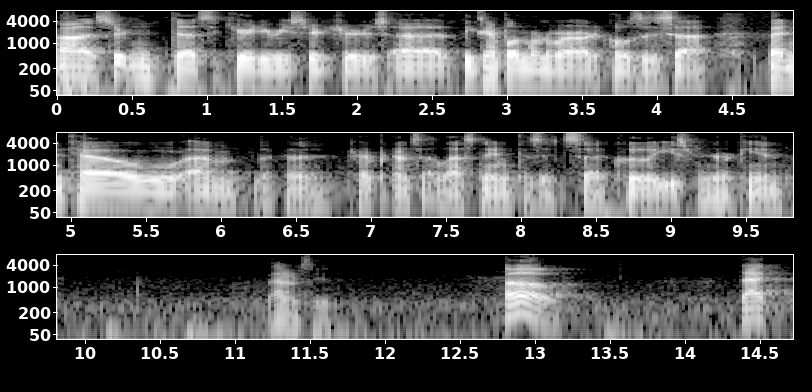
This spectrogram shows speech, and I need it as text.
Uh, certain uh, security researchers. Uh, the example in one of our articles is Benkow. Um, I'm not gonna try to pronounce that last name because it's uh, clearly Eastern European. I don't see it. Oh, that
